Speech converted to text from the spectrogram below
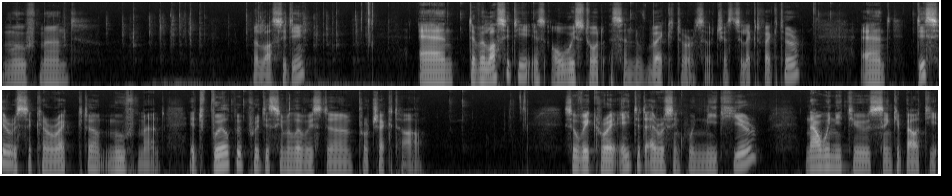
movement velocity and the velocity is always stored as a vector so just select vector and this here is the character movement. It will be pretty similar with the projectile. So we created everything we need here. Now we need to think about the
